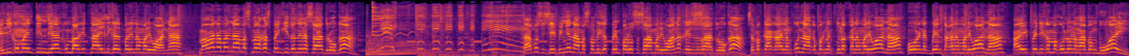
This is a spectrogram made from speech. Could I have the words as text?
Hindi ko maintindihan kung bakit na illegal pa rin ang marijuana. Baka naman na mas malakas pa yung kita nila sa droga. Tapos isipin nyo na mas mabigat pa yung parusa sa marijuana kaysa sa droga. Sa pagkakaalam ko na kapag nagtulak ka ng marijuana or nagbenta ka ng marijuana ay pwede kang makulong ng habang buhay.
